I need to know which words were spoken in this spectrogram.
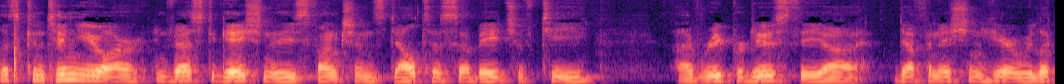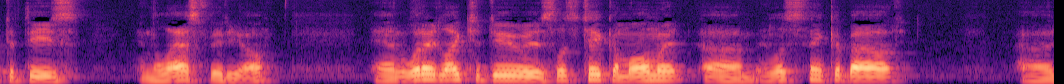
Let's continue our investigation of these functions delta sub h of t. I've reproduced the uh, definition here. We looked at these in the last video. And what I'd like to do is let's take a moment um, and let's think about uh,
